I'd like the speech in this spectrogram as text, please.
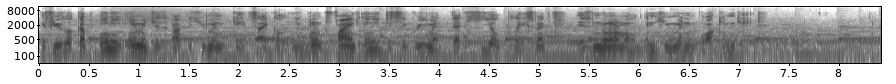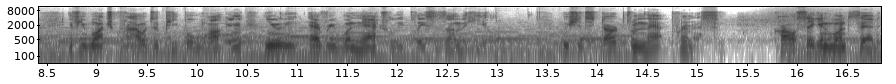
if you look up any images about the human gait cycle, you won't find any disagreement that heel placement is normal in human walking gait. If you watch crowds of people walking, nearly everyone naturally places on the heel. We should start from that premise. Carl Sagan once said,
